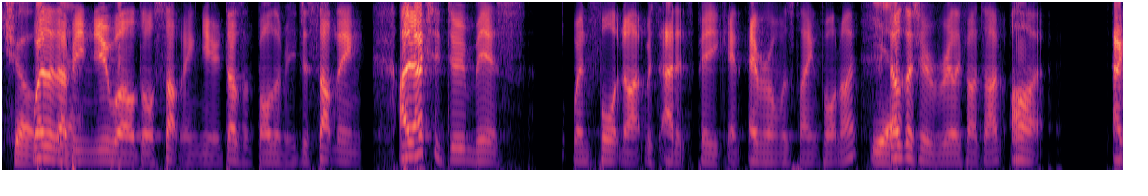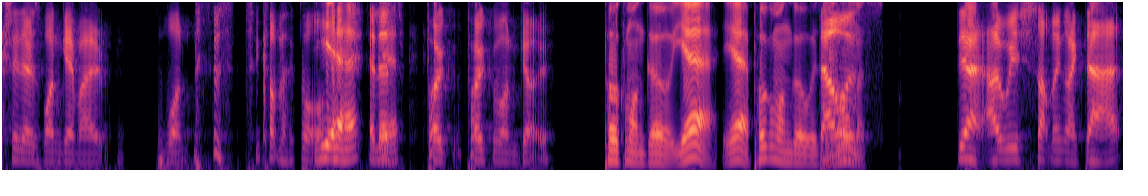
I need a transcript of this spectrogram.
sure. Whether that yeah. be New World or something new, it doesn't bother me. Just something I actually do miss when Fortnite was at its peak and everyone was playing Fortnite. yeah, That was actually a really fun time. Oh, actually, there's one game I want to come back for, yeah, and yeah. that's po- Pokemon Go. Pokemon Go. Yeah, yeah. Pokemon Go was That was- enormous. Yeah, I wish something like that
